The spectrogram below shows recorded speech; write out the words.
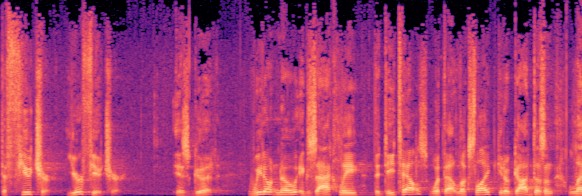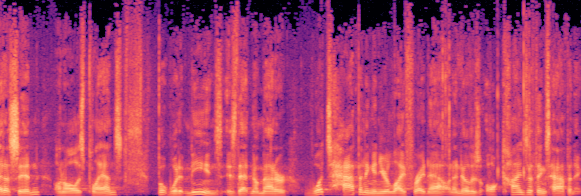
the future, your future, is good. We don't know exactly the details, what that looks like. You know, God doesn't let us in on all his plans. But what it means is that no matter what's happening in your life right now, and I know there's all kinds of things happening,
